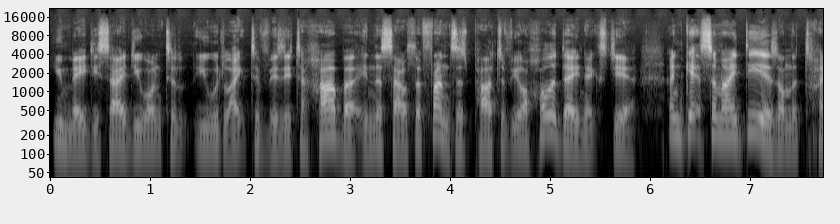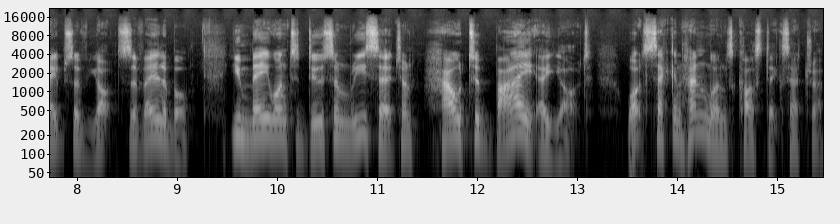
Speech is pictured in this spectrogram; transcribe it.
You may decide you want to you would like to visit a harbor in the south of France as part of your holiday next year and get some ideas on the types of yachts available. You may want to do some research on how to buy a yacht, what second-hand ones cost, etc.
